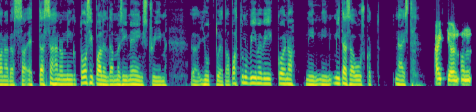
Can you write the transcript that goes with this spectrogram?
Kanadassa, että tässähän on niin kuin tosi paljon tämmöisiä mainstream juttuja tapahtunut viime viikkoina, niin, niin mitä sä uskot näistä? Kaikki on, on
